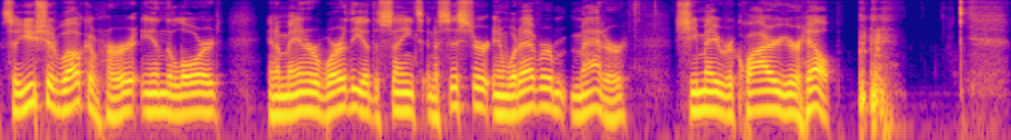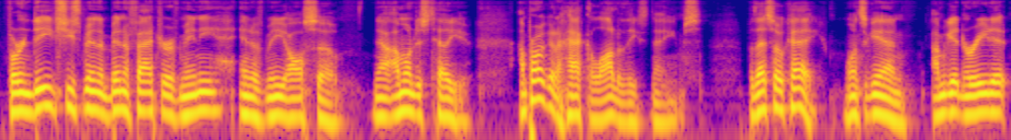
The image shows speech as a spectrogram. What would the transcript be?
so you should welcome her in the Lord in a manner worthy of the saints and assist her in whatever matter she may require your help. For indeed, she's been a benefactor of many and of me also. Now, I'm going to just tell you, I'm probably going to hack a lot of these names, but that's okay. Once again, I'm getting to read it.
